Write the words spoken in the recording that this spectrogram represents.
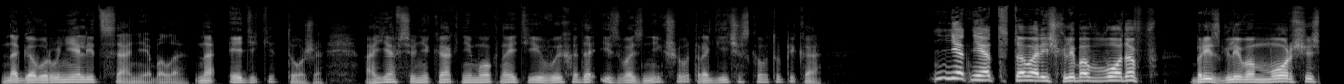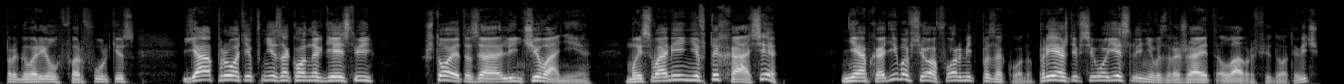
На говоруне лица не было, на Эдике тоже, а я все никак не мог найти выхода из возникшего трагического тупика. «Нет, — товарищ Хлебоводов, — брезгливо морщись проговорил Фарфуркис, — я против незаконных действий. Что это за линчевание? Мы с вами не в Техасе. Необходимо все оформить по закону. Прежде всего, если не возражает Лавр Федотович,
